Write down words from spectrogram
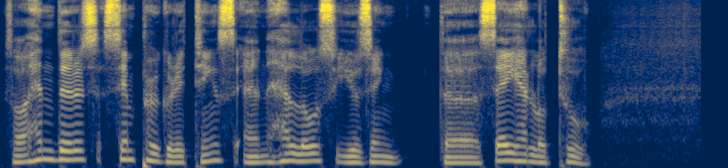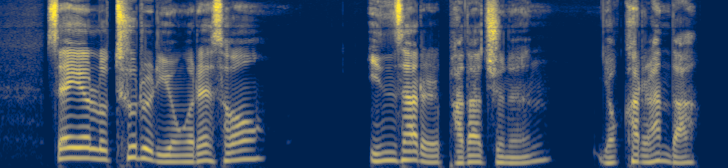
그래서 handles simple greetings and hellos using the say hello to. say hello to를 이용을 해서 인사를 받아주는 역할을 한다.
